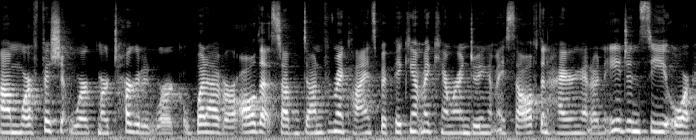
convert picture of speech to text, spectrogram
um, more efficient work, more targeted work, whatever, all that stuff done for my clients by picking up my camera and doing it myself than hiring out an agency or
